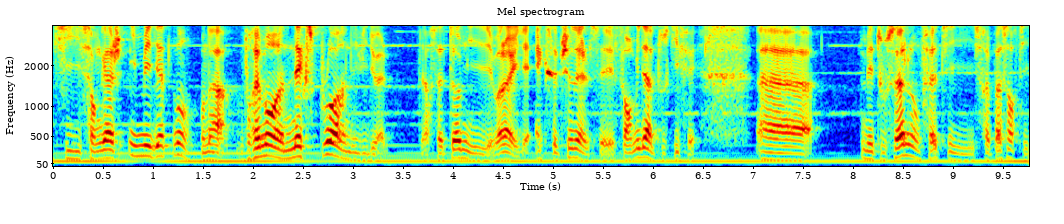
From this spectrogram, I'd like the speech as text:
qui s'engage immédiatement. On a vraiment un exploit individuel. Cet homme, il, voilà, il est exceptionnel, c'est formidable tout ce qu'il fait. Euh, mais tout seul, en fait, il ne serait pas sorti.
